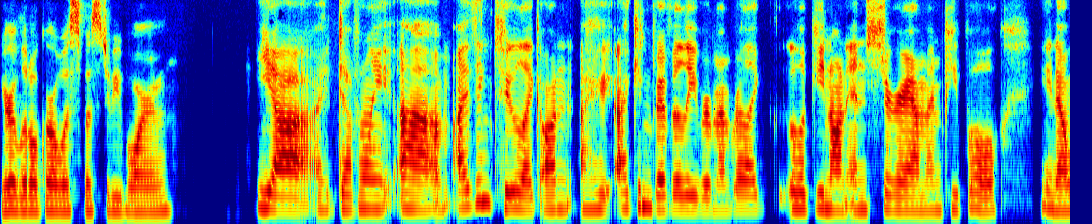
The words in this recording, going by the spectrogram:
your little girl was supposed to be born? Yeah, I definitely, um, I think too, like, on I I can vividly remember, like, looking on Instagram and people you know,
